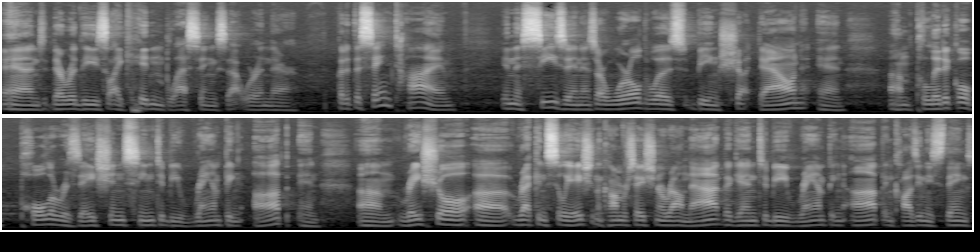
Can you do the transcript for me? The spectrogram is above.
And there were these like hidden blessings that were in there. But at the same time, in this season, as our world was being shut down and um, political polarization seemed to be ramping up, and um, racial uh, reconciliation, the conversation around that began to be ramping up and causing these things.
